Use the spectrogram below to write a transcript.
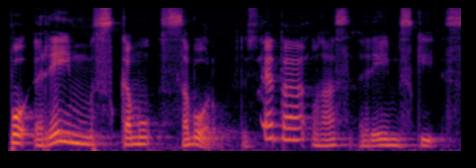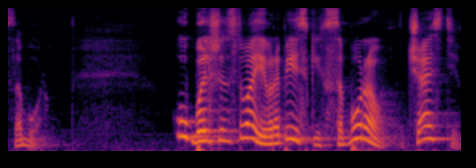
по Реймскому собору. То есть это у нас Реймский собор. У большинства европейских соборов части,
